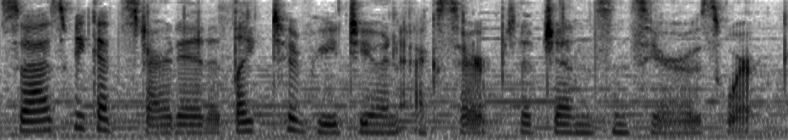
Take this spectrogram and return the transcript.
So, as we get started, I'd like to read you an excerpt of Jen Sincero's work.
